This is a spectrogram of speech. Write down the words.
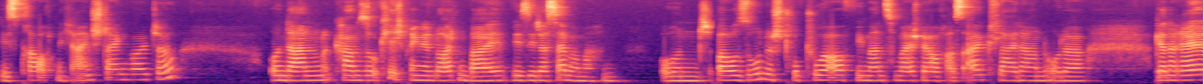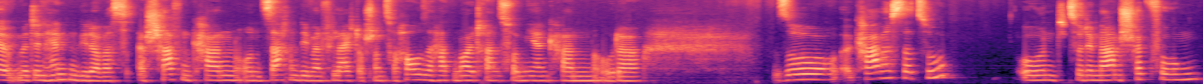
die es braucht, nicht einsteigen wollte. Und dann kam so, okay, ich bringe den Leuten bei, wie sie das selber machen. Und baue so eine Struktur auf, wie man zum Beispiel auch aus Altkleidern oder generell mit den Händen wieder was erschaffen kann und Sachen, die man vielleicht auch schon zu Hause hat, neu transformieren kann. Oder so kam es dazu. Und zu dem Namen Schöpfung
